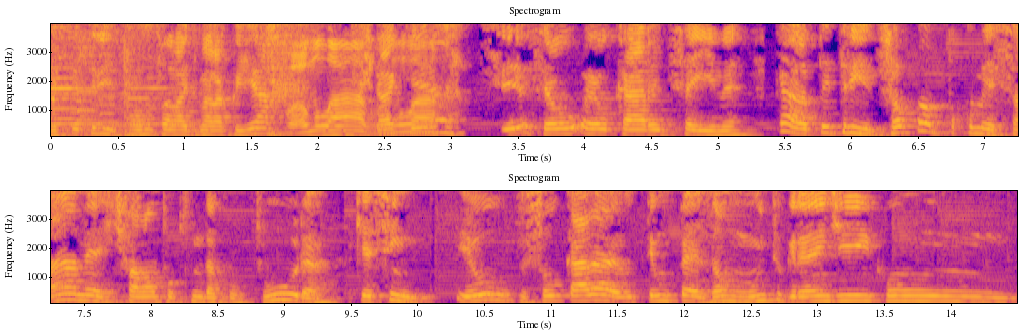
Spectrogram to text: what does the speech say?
Mas, Petri, vamos falar de maracujá? Vamos lá, vamos, lá. Você, é, é, é o cara disso aí, né? Cara, Petri, só para começar, né, a gente falar um pouquinho da cultura, porque assim, eu sou o cara, eu tenho um pezão muito grande com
